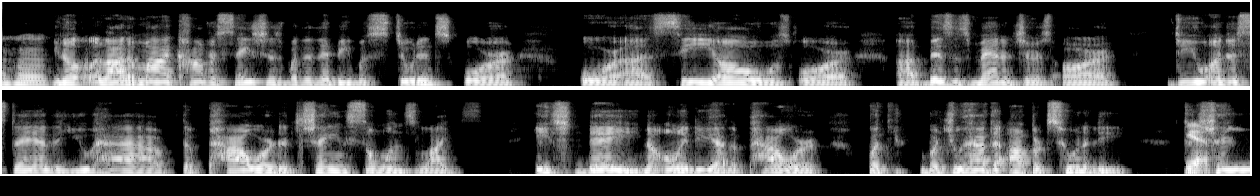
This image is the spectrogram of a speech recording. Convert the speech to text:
mm-hmm. you know a lot of my conversations whether they be with students or or uh, ceos or uh, business managers are do you understand that you have the power to change someone's life each day, not only do you have the power, but but you have the opportunity to yes, change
